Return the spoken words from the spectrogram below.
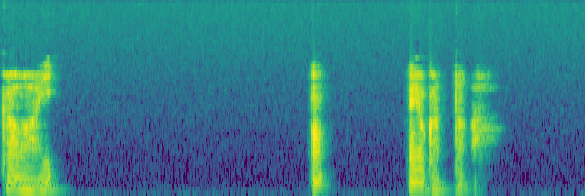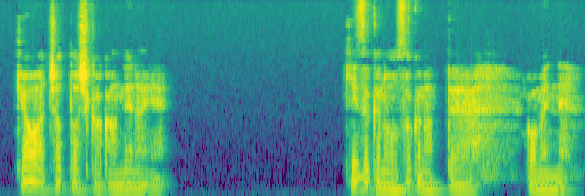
かわいい。あ、よかった。今日はちょっとしか噛んでないね。気づくの遅くなって、ごめんね。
